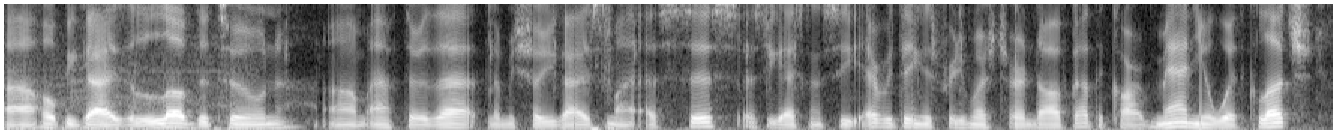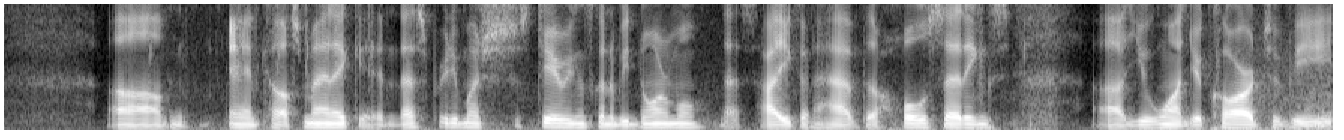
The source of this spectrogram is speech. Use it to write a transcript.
Uh, hope you guys love the tune um, after that let me show you guys my assist. As you guys can see everything is pretty much turned off. Got the car manual with clutch um, and cosmetic and that's pretty much steering is going to be normal. That's how you're going to have the whole settings. Uh, you want your car to be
